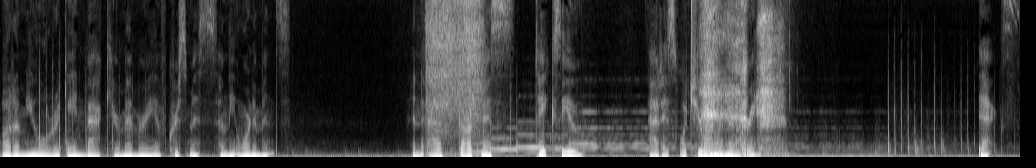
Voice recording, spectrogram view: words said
Autumn, you will regain back your memory of Christmas and the ornaments. And as darkness takes you, that is what you are remembering. Dex.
